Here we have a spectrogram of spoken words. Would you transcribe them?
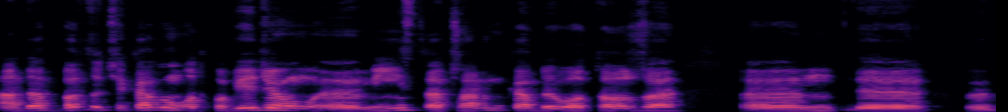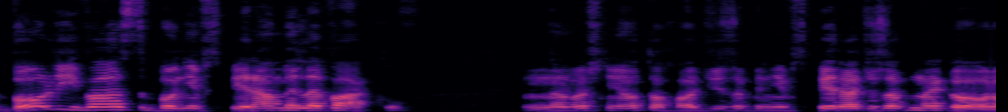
A bardzo ciekawą odpowiedzią e, ministra Czarnka było to, że e, boli was, bo nie wspieramy lewaków. No właśnie o to chodzi, żeby nie wspierać żadnego,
